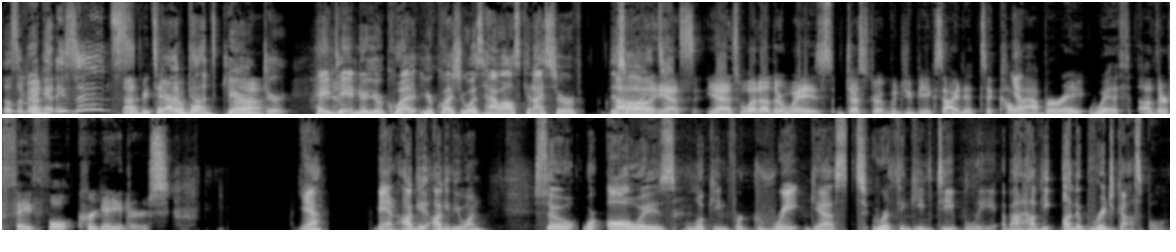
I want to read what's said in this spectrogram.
Doesn't make That'd- any sense. That'd be not terrible. God's Uh, character. hey, Daniel, your que- your question was how else can I serve this oh, audience? yes, yes. What other ways just uh, would you be excited to collaborate with other faithful creators? Yeah. Man, I'll give I'll give you one. So we're always looking for great guests who are thinking deeply about how the unabridged gospel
